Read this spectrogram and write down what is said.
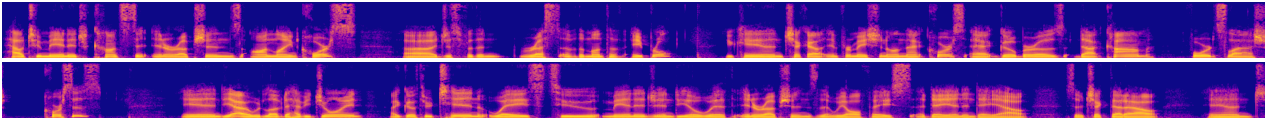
How to Manage Constant Interruptions online course uh, just for the rest of the month of April. You can check out information on that course at goburrows.com forward slash courses. And yeah, I would love to have you join. I go through 10 ways to manage and deal with interruptions that we all face a day in and day out. So check that out and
